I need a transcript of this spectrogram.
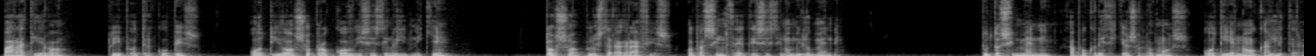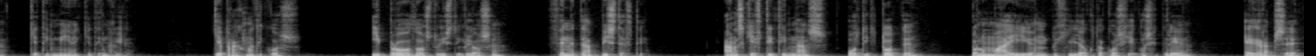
Παρατηρώ, του είπε ο Τρικούπης, ότι όσο προκόβησε στην ελληνική, τόσο απλούστερα γράφεις όταν συνθέτεις στην ομιλουμένη. Τούτο σημαίνει, αποκρίθηκε ο Σολομός, ότι εννοώ καλύτερα και τη μία και την άλλη. Και πραγματικός, η πρόοδος του εις τη γλώσσα φαίνεται απίστευτη. Αν σκεφτεί την ότι τότε τον Μάιον του 1823 έγραψε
